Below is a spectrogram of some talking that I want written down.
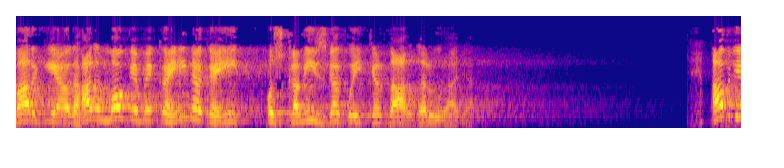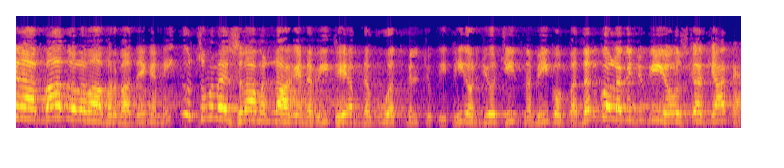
بار کیا اور ہر موقع پہ کہیں نہ کہیں اس قمیض کا کوئی کردار ضرور آ جائے اب جناب بعض علماء فرماتے ہیں کہ نہیں یوسف علیہ السلام اللہ کے نبی تھے، اب نبوت مل چکی تھی اور جو چیز نبی کو بدن کو لگ چکی ہے، اس کا کیا کہ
